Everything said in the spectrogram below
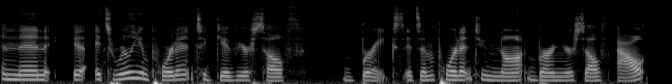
And then it, it's really important to give yourself breaks. It's important to not burn yourself out.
